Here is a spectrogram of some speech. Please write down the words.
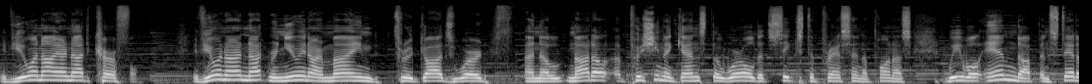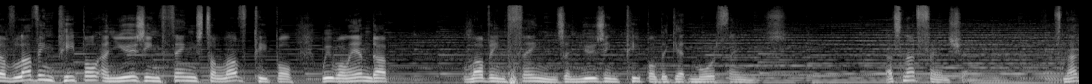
if you and I are not careful, if you and I are not renewing our mind through God's word and not pushing against the world that seeks to press in upon us, we will end up, instead of loving people and using things to love people, we will end up loving things and using people to get more things. That's not friendship. It's not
